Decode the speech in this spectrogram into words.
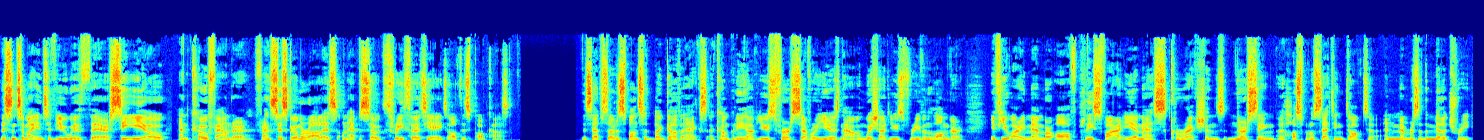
listen to my interview with their CEO and co-founder, Francisco Morales, on episode 338 of this podcast. This episode is sponsored by GovX, a company I've used for several years now and wish I'd used for even longer. If you are a member of police, fire, EMS, corrections, nursing, a hospital setting doctor, and members of the military,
